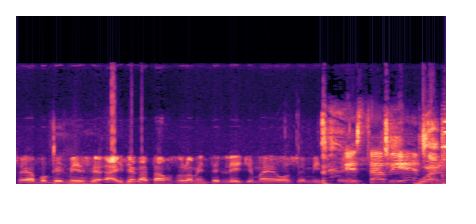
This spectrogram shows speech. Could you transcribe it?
sea, porque mire, ahí se gastaron solamente en leche más de 11 mil pesos. Está bien. Bueno,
